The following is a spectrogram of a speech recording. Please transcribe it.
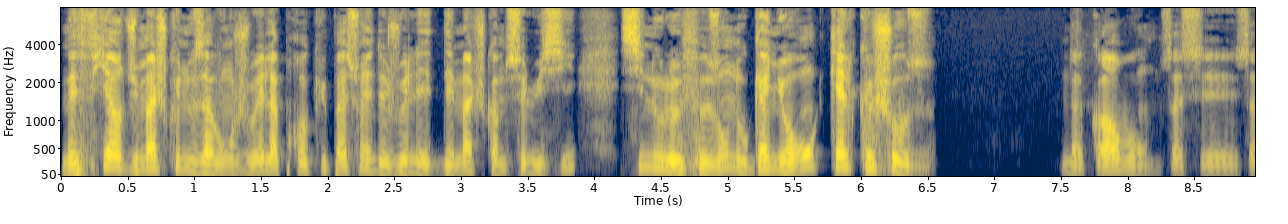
mais fiers du match que nous avons joué. La préoccupation est de jouer les- des matchs comme celui-ci. Si nous le faisons, nous gagnerons quelque chose. D'accord, bon, ça c'est ça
